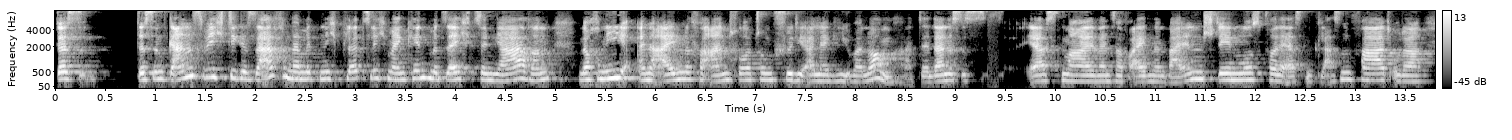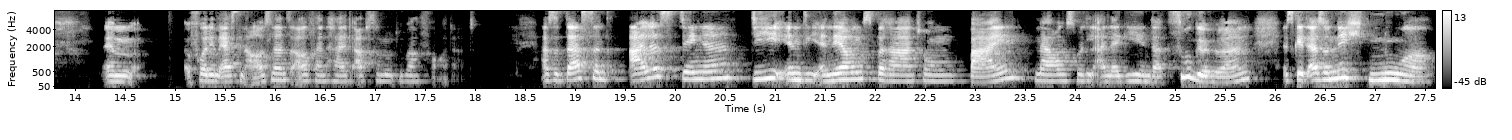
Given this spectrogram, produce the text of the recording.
das, das sind ganz wichtige Sachen, damit nicht plötzlich mein Kind mit 16 Jahren noch nie eine eigene Verantwortung für die Allergie übernommen hat. Denn dann ist es erstmal, wenn es auf eigenen Beinen stehen muss, vor der ersten Klassenfahrt oder ähm, vor dem ersten Auslandsaufenthalt absolut überfordert. Also das sind alles Dinge, die in die Ernährungsberatung bei Nahrungsmittelallergien dazugehören. Es geht also nicht nur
